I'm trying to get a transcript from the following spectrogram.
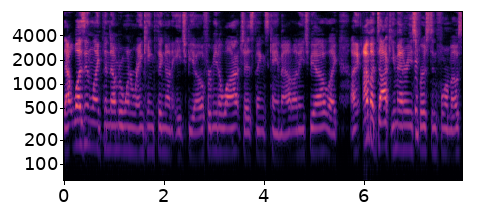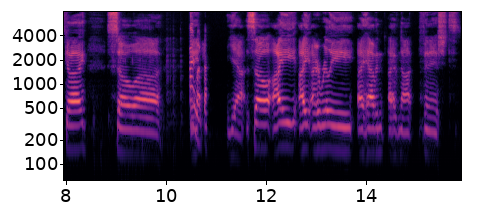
that wasn't like the number one ranking thing on HBO for me to watch as things came out on HBO. Like I, I'm a documentaries first and foremost guy, so uh, I love that. yeah. So I, I, I really, I haven't, I have not finished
